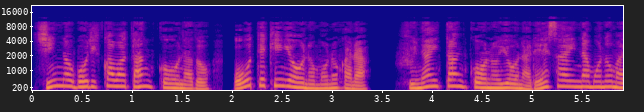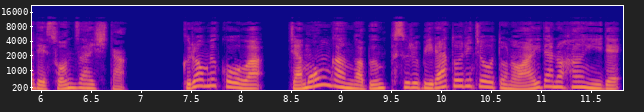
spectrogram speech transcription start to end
新登川炭鉱など大手企業のものから、船井炭鉱のような零細なものまで存在した。黒向こうは、ジャモン岩が分布するビラトリ町との間の範囲で、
